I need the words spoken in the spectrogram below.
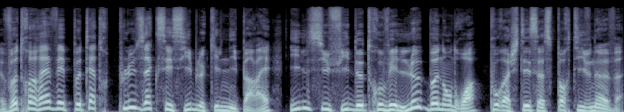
votre rêve est peut-être plus accessible qu'il n'y paraît, il suffit de trouver le bon endroit pour acheter sa sportive neuve.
